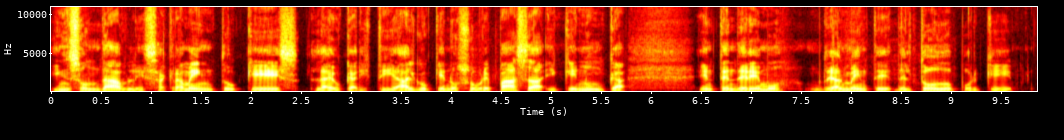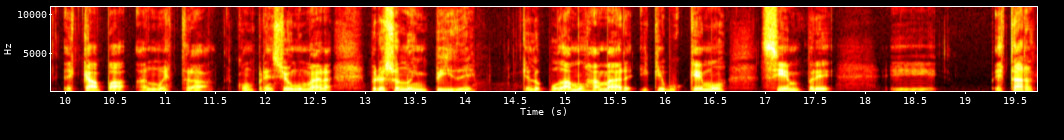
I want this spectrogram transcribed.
insondable sacramento que es la Eucaristía, algo que nos sobrepasa y que nunca entenderemos realmente del todo porque escapa a nuestra comprensión humana, pero eso no impide que lo podamos amar y que busquemos siempre eh, estar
